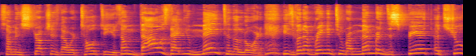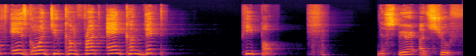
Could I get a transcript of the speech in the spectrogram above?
some instructions that were told to you, some vows that you made to the Lord. He's going to bring into remembrance. The Spirit of truth is going to confront and convict people. The Spirit of truth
